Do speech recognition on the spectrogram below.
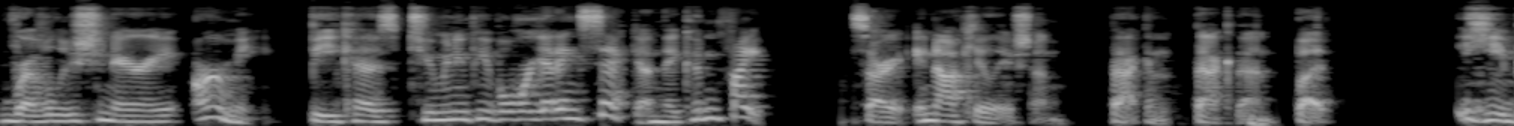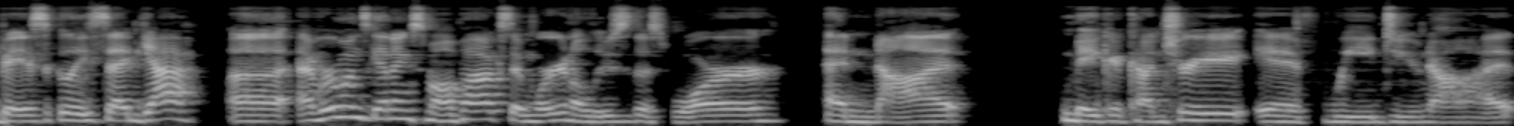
Revolutionary Army because too many people were getting sick and they couldn't fight. Sorry, inoculation back in back then. But he basically said, "Yeah, uh, everyone's getting smallpox, and we're going to lose this war and not make a country if we do not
